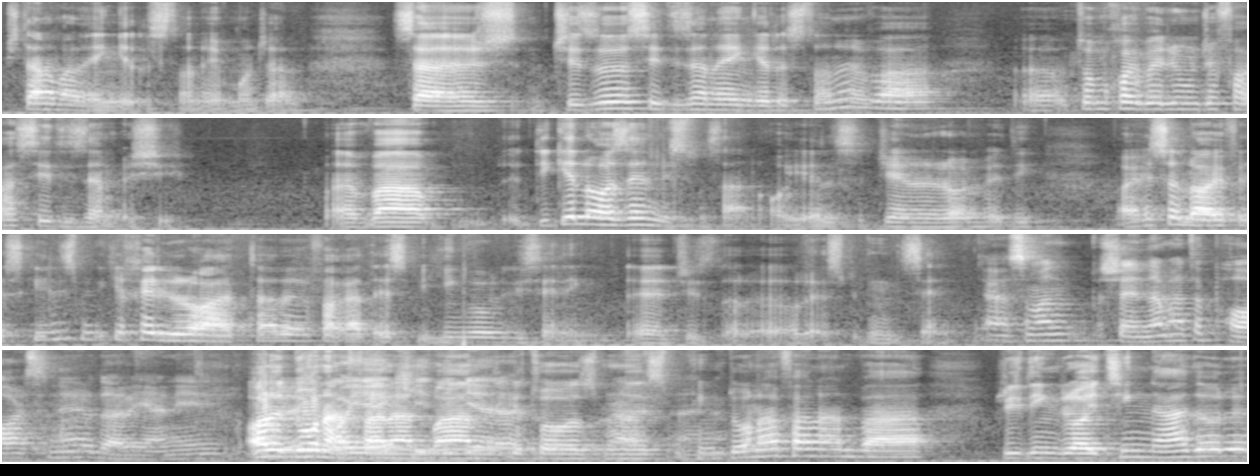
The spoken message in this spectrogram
بیشتر برای انگلستانه این ماجرا چیز citizen انگلستانه و تو می‌خوای بری اونجا فقط citizen بشی و دیگه لازم نیست مثلا IELTS General بدی. IELTS Life Skills میگه که خیلی راحت تره فقط speaking و listening چیز داره. آره speaking listening. اصلا من شنیدم حتی partner داره یعنی آره دو نفرن با هم دیگه دیگه تو آزمون رفتن. اسپیکینگ دو نفرن و reading writing نداره.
